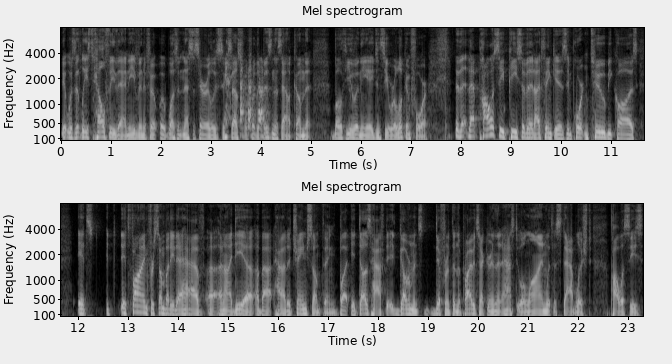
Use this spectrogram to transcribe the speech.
It was at least healthy then, even if it, it wasn't necessarily successful for the business outcome that both you and the agency were looking for. That, that policy piece of it, I think, is important too because it's it, it's fine for somebody to have uh, an idea about how to change something, but it does have to. It, government's different than the private sector in that it has to align with established policies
